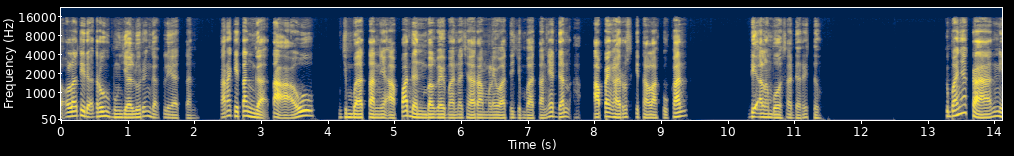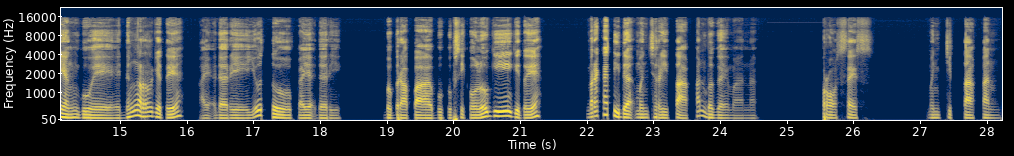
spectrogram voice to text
Seolah tidak terhubung jalurnya nggak kelihatan. Karena kita nggak tahu jembatannya apa dan bagaimana cara melewati jembatannya dan apa yang harus kita lakukan di alam bawah sadar itu. Kebanyakan yang gue denger gitu ya kayak dari YouTube kayak dari beberapa buku psikologi gitu ya mereka tidak menceritakan bagaimana proses menciptakan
